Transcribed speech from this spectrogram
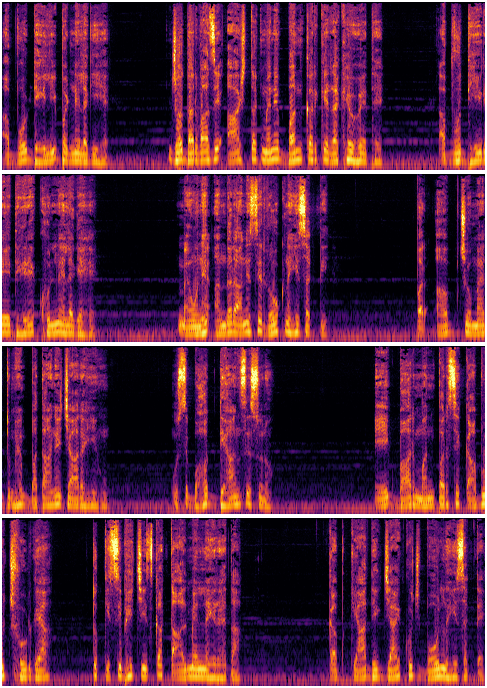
अब वो ढीली पड़ने लगी है। जो दरवाजे आज तक मैंने बंद करके रखे हुए थे, अब वो धीरे धीरे खुलने लगे हैं। मैं उन्हें अंदर आने से रोक नहीं सकती। पर अब जो मैं तुम्हें बताने जा रही हूँ, उसे बहुत ध्यान से सुनो। एक बार मन पर से काबू छूट गया तो किसी भी चीज़ का तालमेल नहीं रहता। कब क्या दिख जाए कुछ बोल नहीं सकते,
